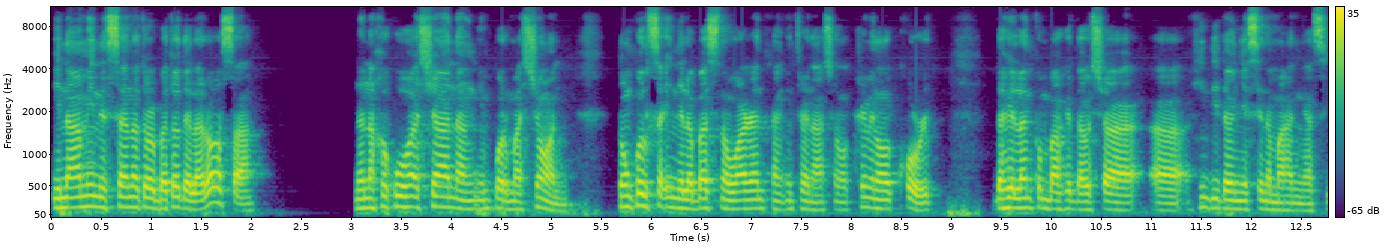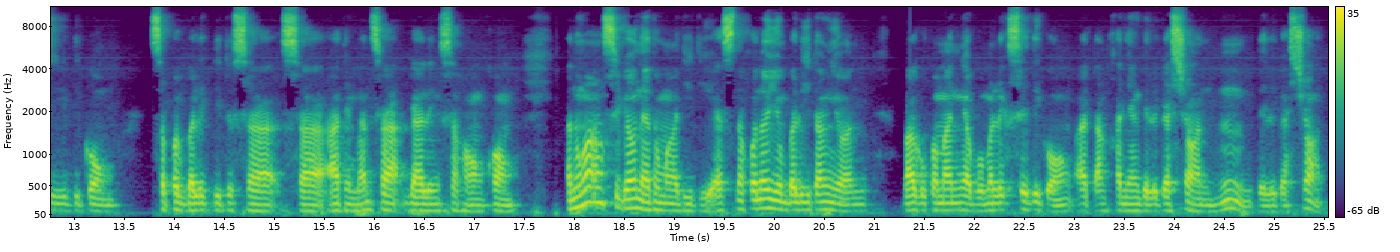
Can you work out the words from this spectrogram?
Inamin ni Senator Bato de la Rosa na nakakuha siya ng impormasyon tungkol sa inilabas na warrant ng International Criminal Court dahilan kung bakit daw siya ah, hindi daw niya sinamahan nga si Digong sa pagbalik dito sa sa ating bansa galing sa Hong Kong. Ano nga ang sigaw na itong mga DDS na kuno yung balitang yon bago pa man nga bumalik si Digong at ang kanyang delegasyon. Hmm, delegasyon.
